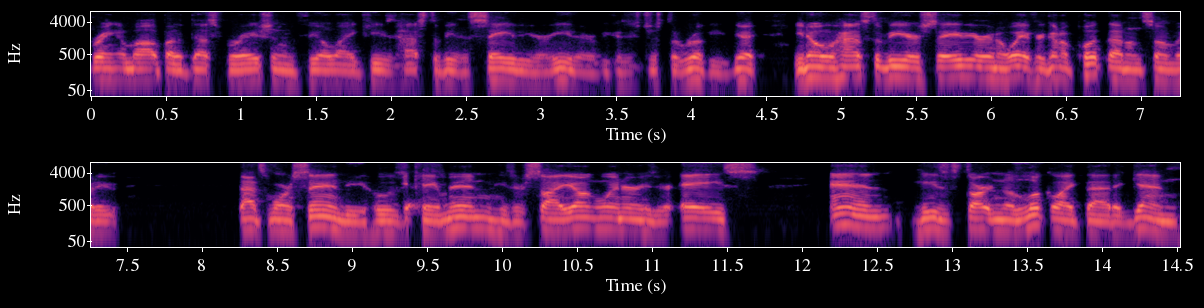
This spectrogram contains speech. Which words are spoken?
bring him up out of desperation and feel like he has to be the savior either because he's just a rookie. You know who has to be your savior in a way? If you're going to put that on somebody, that's more Sandy, who's yes. came in. He's your Cy Young winner. He's your ace, and he's starting to look like that again.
